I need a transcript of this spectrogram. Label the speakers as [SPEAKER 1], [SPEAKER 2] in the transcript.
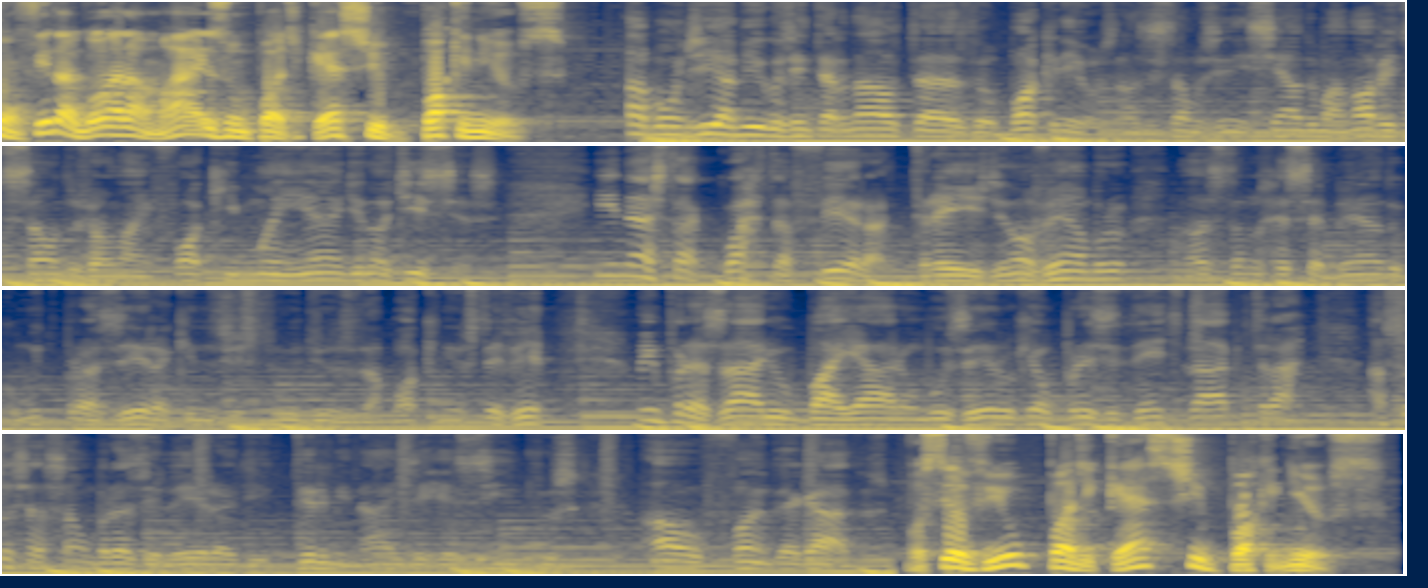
[SPEAKER 1] Confira agora mais um podcast Boc News.
[SPEAKER 2] Ah, bom dia, amigos internautas do BOC News. Nós estamos iniciando uma nova edição do Jornal em Foque Manhã de Notícias. E nesta quarta-feira, 3 de novembro, nós estamos recebendo com muito prazer aqui nos estúdios da BOC News TV o empresário Baiaro Buzeiro, que é o presidente da Abtra, Associação Brasileira de Terminais e Recintos Alfandegados.
[SPEAKER 1] Você ouviu o podcast Boc News.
